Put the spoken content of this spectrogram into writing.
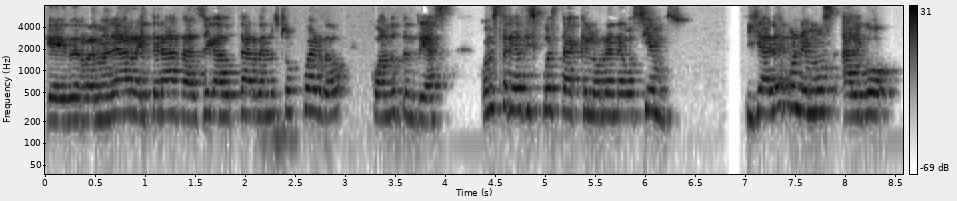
que de manera reiterada has llegado tarde a nuestro acuerdo, ¿cuándo tendrías ¿Cuándo estarías dispuesta a que lo renegociemos? Y ya le ponemos algo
